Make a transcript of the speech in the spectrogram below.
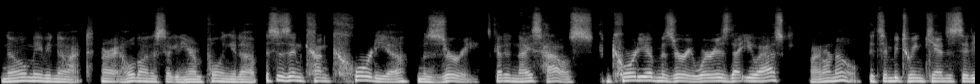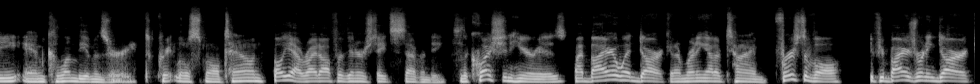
No, maybe not. All right, hold on a second here. I'm pulling it up. This is in Concordia, Missouri. It's got a nice house. Concordia, Missouri. Where is that, you ask? I don't know. It's in between Kansas City and Columbia, Missouri. It's a great little small town. Oh, yeah, right off of Interstate 70. So the question here is my buyer went dark and I'm running out of time. First of all, if your buyer's running dark,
